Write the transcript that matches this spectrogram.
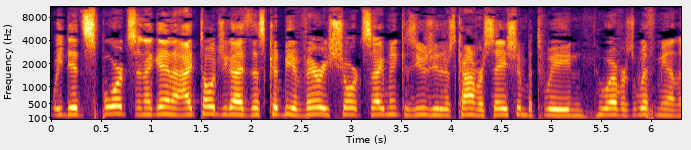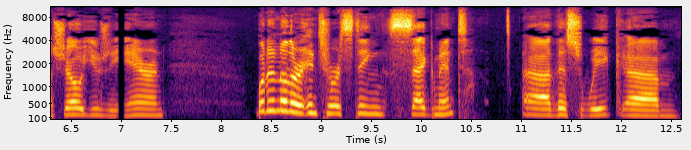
we did sports, and again, I told you guys this could be a very short segment because usually there's conversation between whoever's with me on the show, usually Aaron. But another interesting segment uh, this week. Um,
